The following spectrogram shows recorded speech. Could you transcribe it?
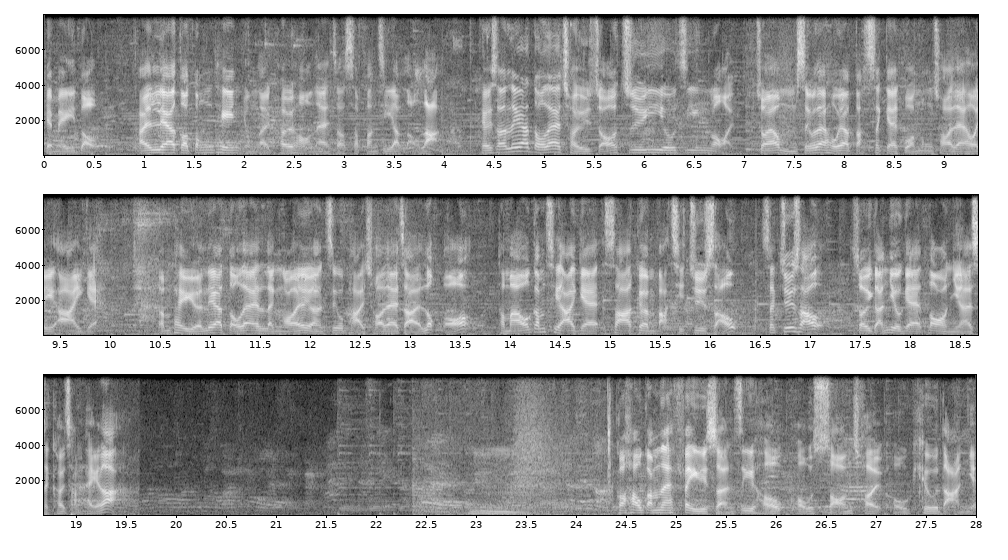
嘅味道，喺呢一個冬天用嚟驅寒呢，就十分之一流啦。其實呢一度呢，除咗豬腰之外，仲有唔少呢好有特色嘅廣東菜呢可以嗌嘅。咁譬如呢一度呢，另外一樣招牌菜呢，就係碌鵝，同埋我今次嗌嘅沙薑白切豬手。食豬手最緊要嘅當然係食佢層皮啦。個口感咧非常之好，好爽脆，好 Q 彈嘅，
